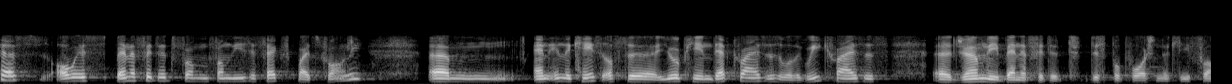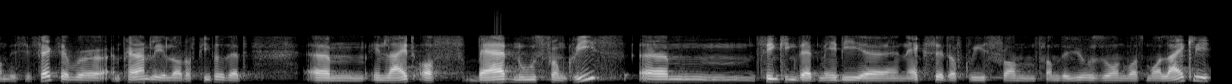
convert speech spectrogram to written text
has always benefited from, from these effects quite strongly. Um, and in the case of the European debt crisis or the Greek crisis, uh, Germany benefited disproportionately from this effect. There were apparently a lot of people that, um, in light of bad news from Greece, um, thinking that maybe uh, an exit of Greece from, from the Eurozone was more likely,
